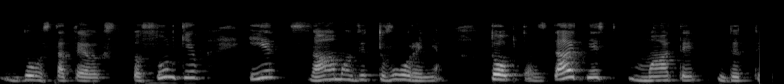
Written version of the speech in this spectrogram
до статевих стосунків і самовідтворення, тобто здатність мати дитину.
